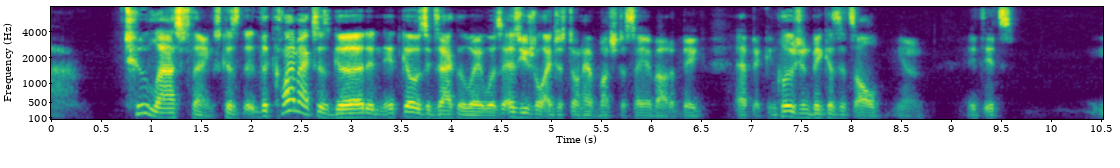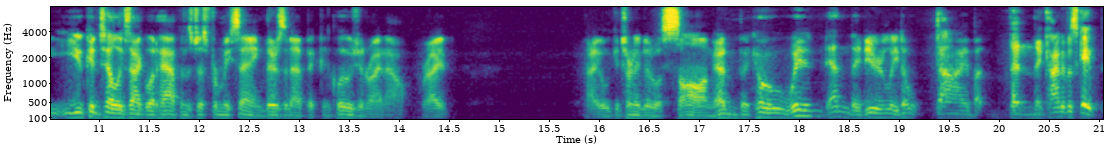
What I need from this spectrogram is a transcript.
Uh, two last things, because the, the climax is good and it goes exactly the way it was. As usual, I just don't have much to say about a big epic conclusion because it's all you know it, it's you can tell exactly what happens just from me saying there's an epic conclusion right now right? I, we could turn it into a song and they go in and they nearly don't die but then they kind of escape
